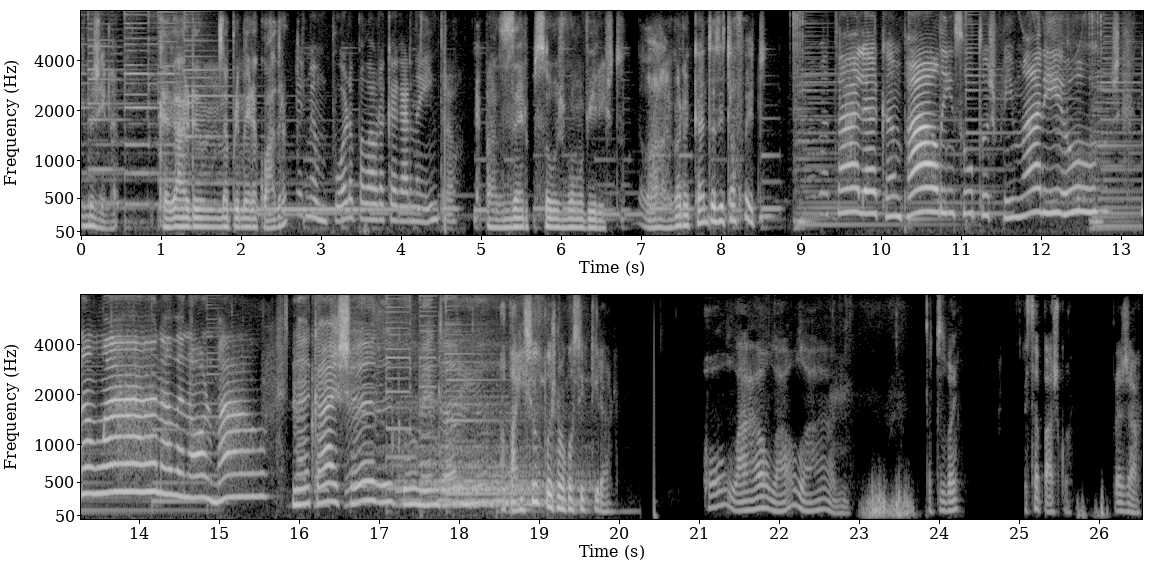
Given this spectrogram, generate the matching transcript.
Imagina, cagar hum, na primeira quadra. Queres mesmo pôr a palavra cagar na intro? Epá, zero pessoas vão ouvir isto. Lá, agora cantas e está feito. Batalha campal, insultos primários. Não há nada normal na caixa de comentários. Opá, isso eu depois não consigo tirar. Olá, olá, olá. Está tudo bem? Essa Páscoa, para já.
